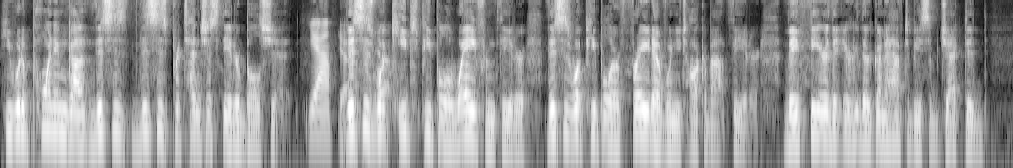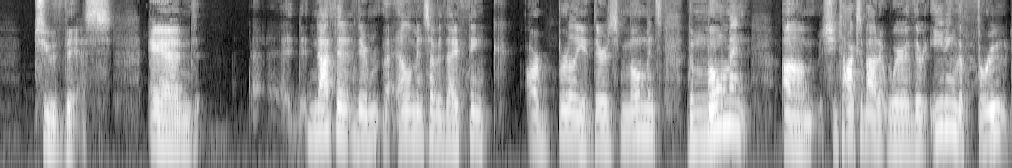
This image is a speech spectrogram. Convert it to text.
he would have pointed and gone, "This is this is pretentious theater bullshit." yeah. This is what keeps people away from theater. This is what people are afraid of when you talk about theater. They fear that you're, they're going to have to be subjected to this. And uh, not that there are elements of it that I think are brilliant. There's moments, the moment um, she talks about it where they're eating the fruit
